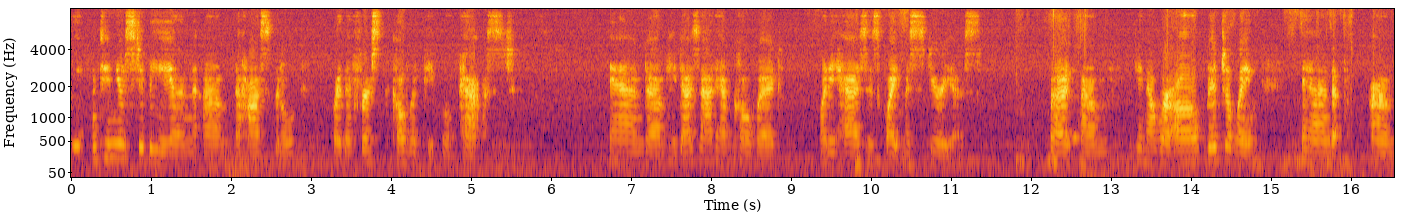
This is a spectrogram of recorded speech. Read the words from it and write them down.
he continues to be in um, the hospital where the first COVID people passed. And um, he does not have COVID. What he has is quite mysterious. But, um, you know, we're all vigiling. And um,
